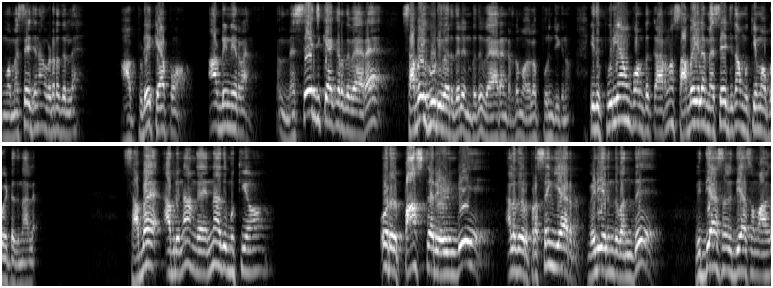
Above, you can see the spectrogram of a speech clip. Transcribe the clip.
உங்கள் மெசேஜ்னால் விடுறதில்ல. அப்படியே கேட்போம் அப்படின்னுறாங்க மெசேஜ் கேட்கறது வேற சபை கூடி வருதல் என்பது வேறன்றதை முதல்ல புரிஞ்சுக்கணும். இது புரியாம போனதுக்கு காரணம் சபையில் மெசேஜ் தான் முக்கியமா போயிட்டதுனால. சபை அப்படின்னா அங்க என்ன அது முக்கியம்? ஒரு பாஸ்டர் எழும்பி அல்லது ஒரு பிரசங்கியார் வெளியிருந்து வந்து வித்தியாசம் வித்தியாசமாக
